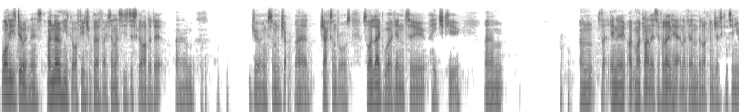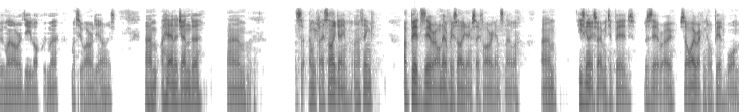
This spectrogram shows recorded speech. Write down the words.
while he's doing this, I know he's got a future perfect unless he's discarded it um, during some uh, Jackson draws. So I legwork into HQ. Um, and in a, uh, my plan is if I don't hit anything, then I can just continue with my R and D lock with my, my two R and D eyes. Um, I hit an agenda, um, so, and we play a Psi game, and I think I've bid zero on every Psi game so far against Noah. Um, he's going to expect me to bid zero, so I reckon he'll bid one.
